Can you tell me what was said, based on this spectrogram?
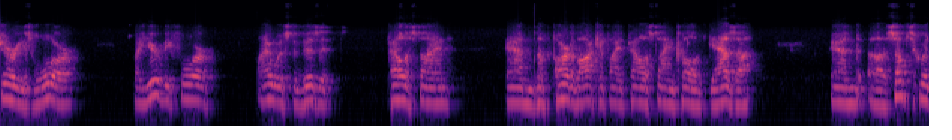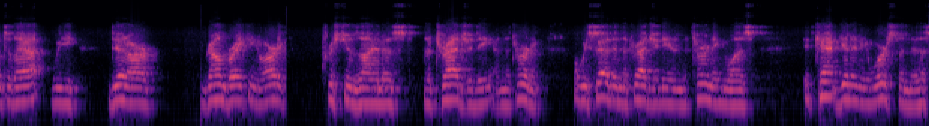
Sherry's War a year before I was to visit Palestine and the part of occupied Palestine called Gaza. And uh, subsequent to that, we did our groundbreaking article, Christian Zionist, The Tragedy and the Turning. What we said in The Tragedy and the Turning was it can't get any worse than this,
